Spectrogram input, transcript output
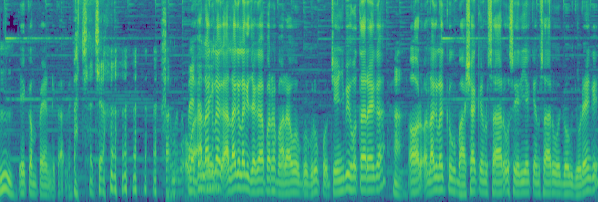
हम्म। एक कंपेन निकालें अच्छा अच्छा अलग अलग अलग अलग जगह पर हमारा वो ग्रुप चेंज भी होता रहेगा हाँ। और अलग अलग भाषा के अनुसार उस एरिया के अनुसार वो लोग जुड़ेंगे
